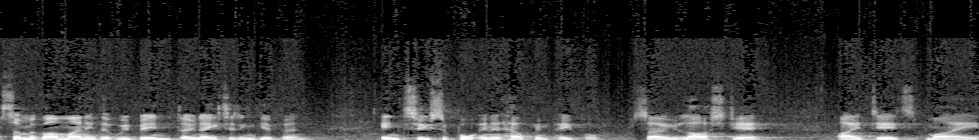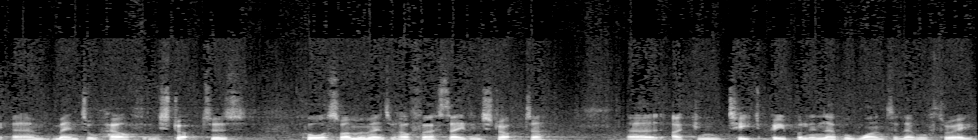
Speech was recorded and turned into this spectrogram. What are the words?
some of our money that we've been donated and given into supporting and helping people. So last year, I did my um, mental health instructors course. So I'm a mental health first aid instructor. Uh, I can teach people in level one to level three,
